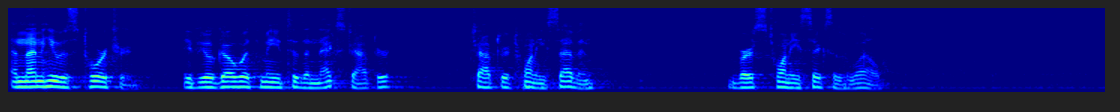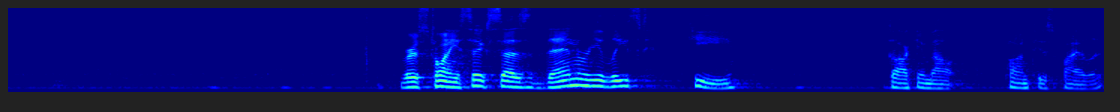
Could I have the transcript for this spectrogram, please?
And then he was tortured. If you'll go with me to the next chapter, chapter 27, verse 26 as well. Verse 26 says, Then released he, talking about Pontius Pilate,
